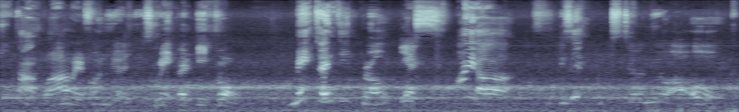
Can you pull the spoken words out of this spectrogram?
Which type of Huawei phone you using? Mate 20 Pro. Mate 20 Pro? Yes. Why uh, is it still new or old?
